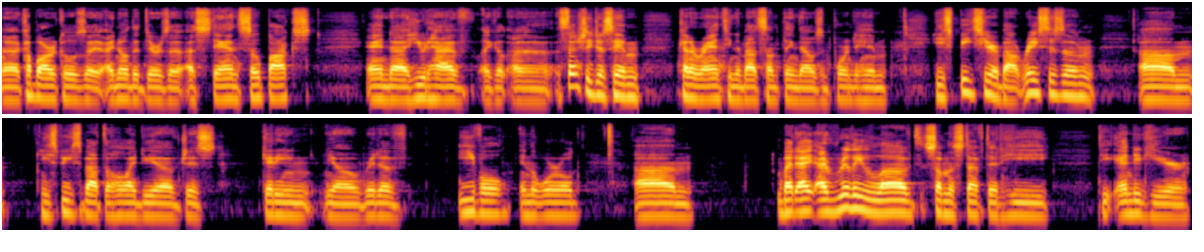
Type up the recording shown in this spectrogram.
uh, a couple articles, I, I know that there's a, a Stan soapbox, and uh, he would have like a, a, essentially just him kind of ranting about something that was important to him. He speaks here about racism. Um, he speaks about the whole idea of just getting you know rid of evil in the world. Um, but I, I really loved some of the stuff that he he ended here.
